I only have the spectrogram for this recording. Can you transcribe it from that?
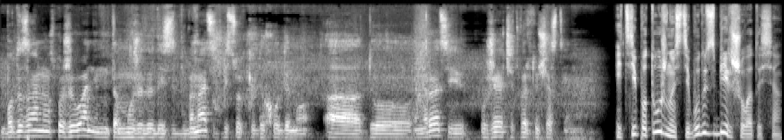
Бо до загального споживання ми там може десь 12% доходимо, а до генерації вже четверту частину. І ці потужності будуть збільшуватися,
